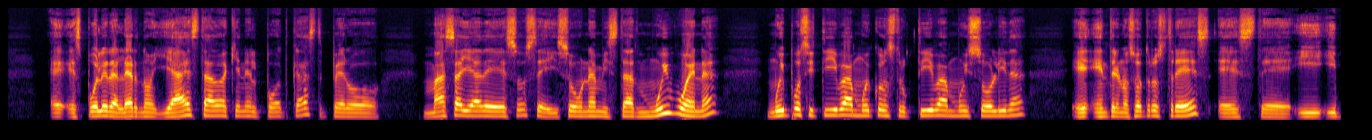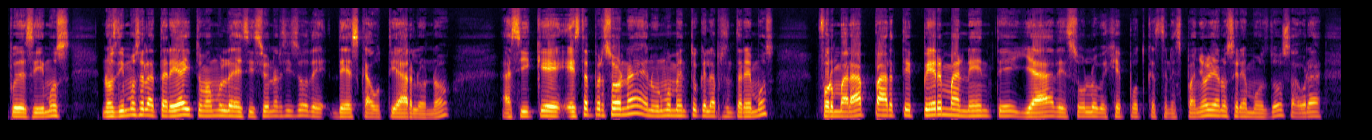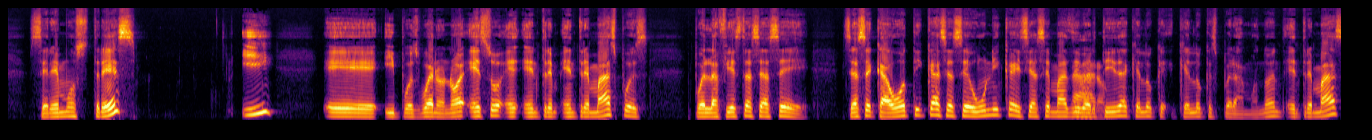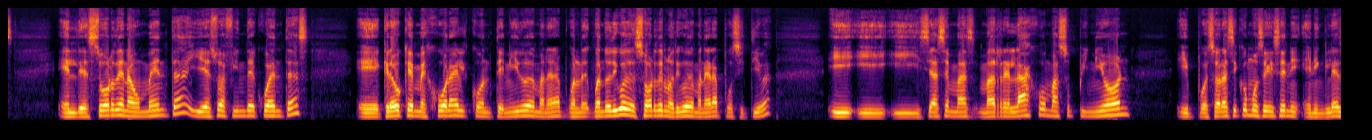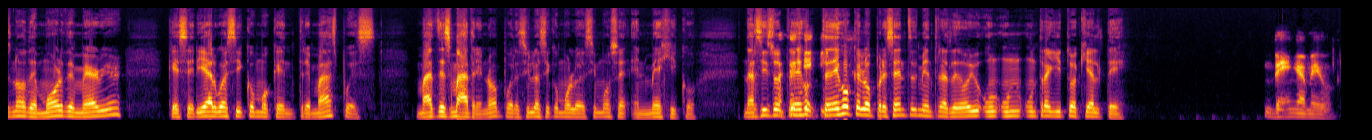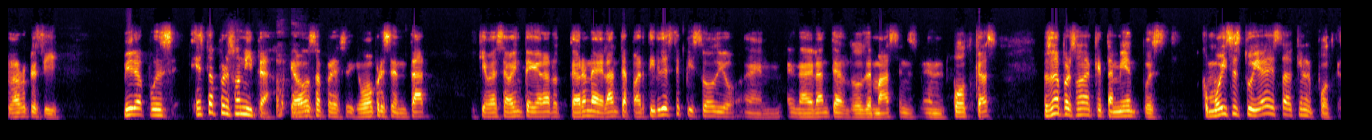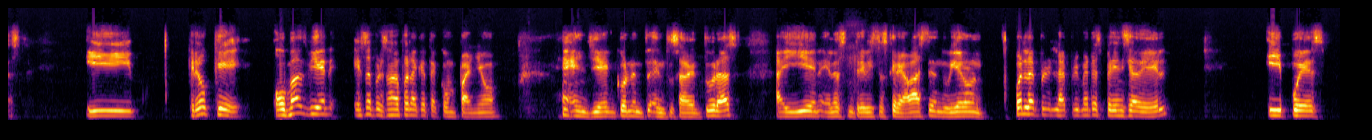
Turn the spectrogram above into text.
spoiler alert, ¿no? Ya ha estado aquí en el podcast, pero más allá de eso se hizo una amistad muy buena, muy positiva, muy constructiva, muy sólida. E, entre nosotros tres, este, y, pues decidimos, nos dimos a la tarea y tomamos la decisión, Narciso, de, de escautearlo, ¿no? Así que esta persona, en un momento que la presentaremos, formará parte permanente ya de Solo VG Podcast en español. Ya no seremos dos, ahora seremos tres. Y, eh, y pues bueno, ¿no? Eso, e, entre, entre más, pues, pues la fiesta se hace, se hace caótica, se hace única y se hace más divertida, que es lo que, que, es lo que esperamos, ¿no? Entre más, el desorden aumenta y eso a fin de cuentas, eh, creo que mejora el contenido de manera, cuando, cuando digo desorden lo digo de manera positiva, y, y, y, se hace más, más relajo, más opinión. Y pues ahora sí como se dice en, en, inglés, ¿no? The more the merrier, que sería algo así como que entre más, pues, más desmadre, ¿no? Por decirlo así como lo decimos en, en México. Narciso, te dejo, te dejo, que lo presentes mientras le doy un, un, un, traguito aquí al té. Venga, amigo, claro que sí. Mira, pues esta personita que, vamos a que voy a presentar y que se va a integrar de ahora en adelante, a partir de este episodio en, en adelante a los demás en, en el podcast, es una persona que también, pues, como dices tú, ya está aquí en el podcast. Y creo que, o más bien, esa persona fue la que te acompañó en Gencon, en, en tus aventuras, ahí en, en, las entrevistas que grabaste, tuvieron pues, la, la, primera experiencia de él. Y pues,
